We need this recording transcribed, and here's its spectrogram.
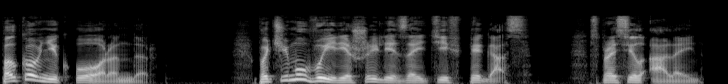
«Полковник Уоррендер, почему вы решили зайти в Пегас?» — спросил Алейн.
